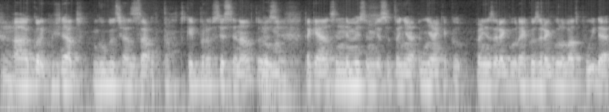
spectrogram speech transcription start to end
hmm. a kolik může dát Google třeba za úplatky prostě senátorům, Jasně. tak já si nemyslím, že se to nějak, nějak jako plně zregul, jako zregulovat půjde.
